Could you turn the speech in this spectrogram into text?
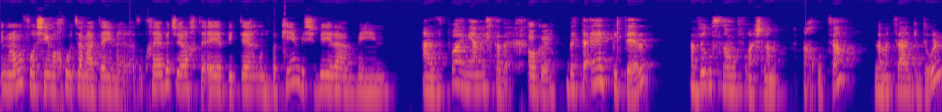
הם לא מופרשים החוצה מהתאים האלה, אז את חייבת שיהיה לך תאי אפיטל מודבקים בשביל להבין. אז פה העניין מסתבך. אוקיי. Okay. בתאי אפיטל הווירוס לא מופרש החוצה, למצע הגידול,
